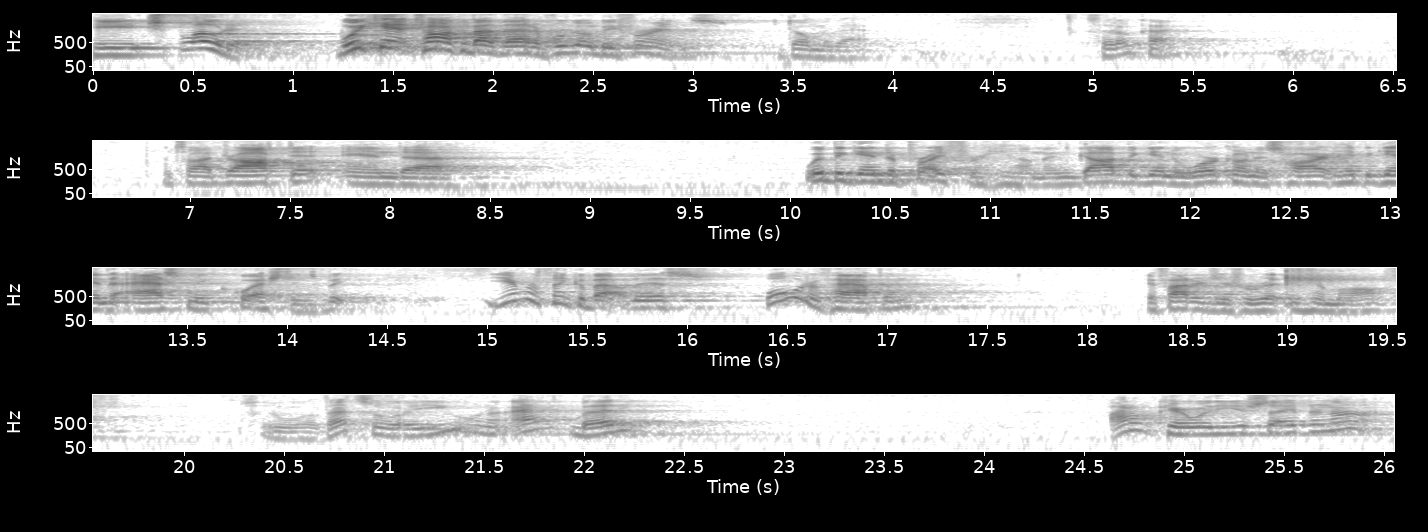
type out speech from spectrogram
he exploded. We can't talk about that if we're going to be friends. He told me that. I said, okay. And so I dropped it, and uh, we began to pray for him, and God began to work on his heart, and he began to ask me questions. But you ever think about this? What would have happened if I'd have just written him off? I said, well, that's the way you want to act, buddy. I don't care whether you're saved or not.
